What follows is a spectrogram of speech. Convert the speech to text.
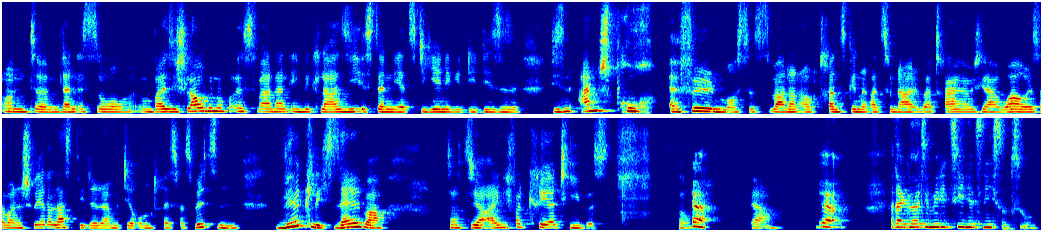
Und ähm, dann ist so, weil sie schlau genug ist, war dann irgendwie klar, sie ist dann jetzt diejenige, die diese, diesen Anspruch erfüllen muss. Das war dann auch transgenerational übertragen. Da habe ich gedacht, wow, das ist aber eine schwere Last, die du da mit dir rumdrehst. Was willst du denn wirklich selber? Sagt sie ja eigentlich was Kreatives. So. Ja. Ja. Ja. Da gehört die Medizin jetzt nicht so zu.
